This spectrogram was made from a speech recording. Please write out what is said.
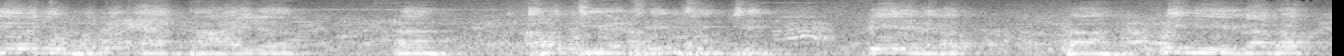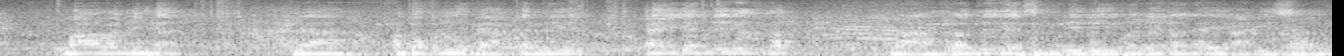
ยืนอยู่ผมไม่แอบถ่ายเลยนะเขาเชียร์ชิ้นชิ้นชิ้นนี่นะครับนะไม่มีอีกแล้วครับ มาวันนี้นะเขาบอกรูปแบบตรงนี้ใจเย็นนิดนึงครับนะเราเลือกสิ่งดีๆวันนี้เราได้อานิสงส์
